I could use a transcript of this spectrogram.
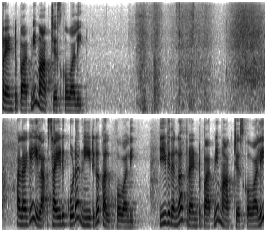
ఫ్రంట్ పార్ట్ని మార్క్ చేసుకోవాలి. అలాగే ఇలా సైడ్ కూడా నీట్గా కలుపుకోవాలి. ఈ విధంగా ఫ్రంట్ పార్ట్ని మార్క్ చేసుకోవాలి.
